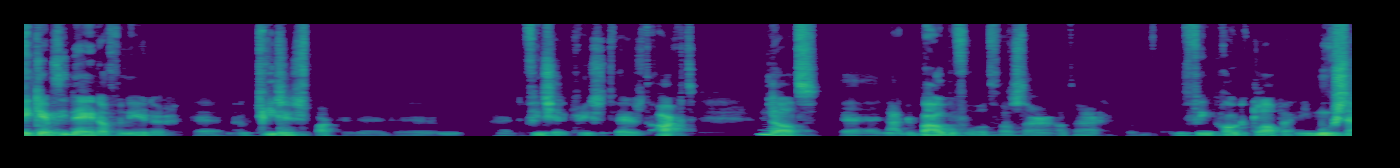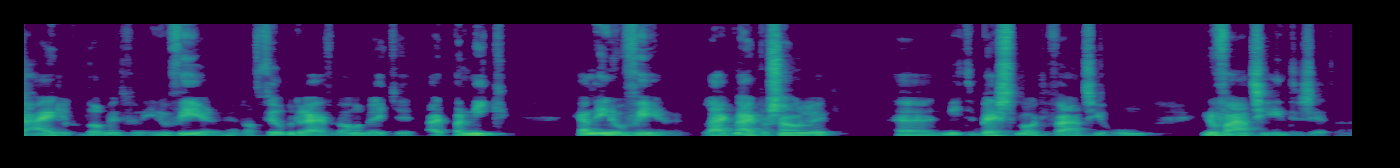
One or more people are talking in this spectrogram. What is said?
ik heb het idee dat wanneer er eh, een crisis, pak eh, de, de financiële crisis in 2008, Ja. dat eh, nou, de bouw bijvoorbeeld was daar, had daar, ontving grote klappen. En die moesten eigenlijk op dat moment gaan innoveren. En dat veel bedrijven dan een beetje uit paniek gaan innoveren. Lijkt mij persoonlijk eh, niet de beste motivatie om innovatie in te zetten.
